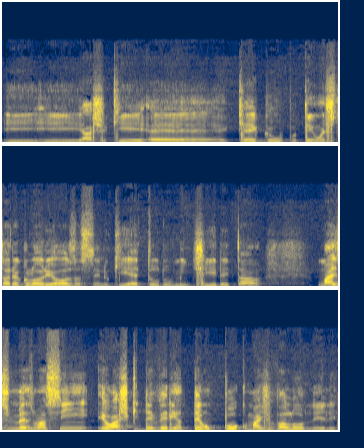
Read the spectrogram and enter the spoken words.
e, e acha que, é, que é, tem uma história gloriosa, sendo que é tudo mentira e tal. Mas mesmo assim, eu acho que deveria ter um pouco mais de valor nele.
